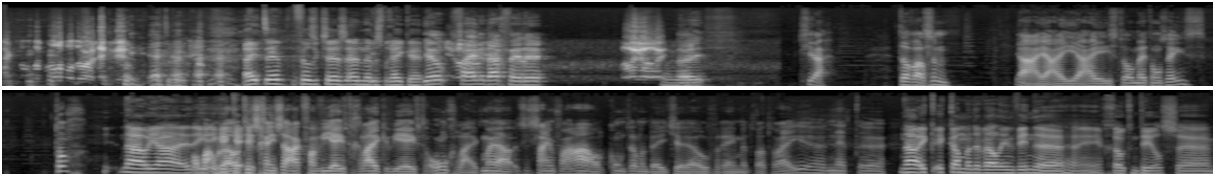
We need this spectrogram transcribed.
Ik zal het allemaal doorgeven. weer. Hey Tim, veel succes en we spreken. Jo, fijne dag verder. Hoi, hoi. Hoi. Tja, dat was hem. Ja, ja hij, hij is het wel met ons eens. Toch? Nou ja, Of, ik- ik- alhoewel, ik- het is geen zaak van wie heeft gelijk en wie heeft ongelijk. Maar ja, zijn verhaal komt wel een beetje overeen met wat wij eh, net... eh, nou, ik, ik kan me er wel in vinden, eh, grotendeels. ehm.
